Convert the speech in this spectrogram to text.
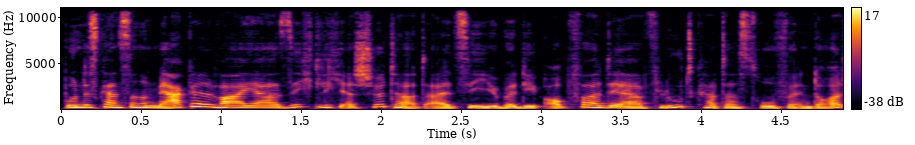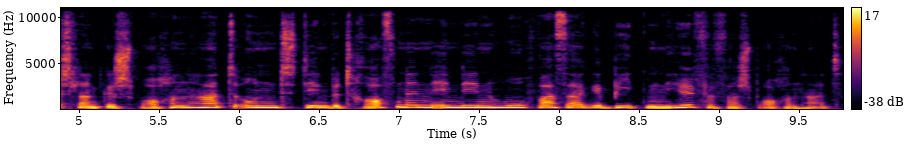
Bundeskanzlerin Merkel war ja sichtlich erschüttert, als sie über die Opfer der Flutkatastrophe in Deutschland gesprochen hat und den Betroffenen in den Hochwassergebieten Hilfe versprochen hat.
